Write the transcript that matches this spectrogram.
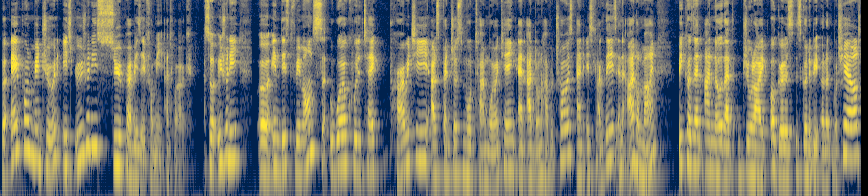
But April, May, June is usually super busy for me at work. So usually uh, in these three months, work will take priority. I'll spend just more time working and I don't have a choice. And it's like this, and I don't mind because then I know that July, August is going to be a lot more chilled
